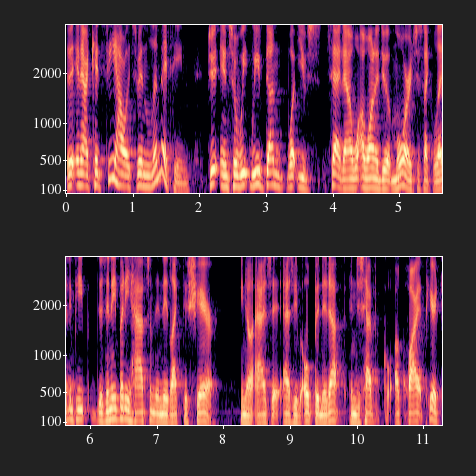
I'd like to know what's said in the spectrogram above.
And I could see how it's been limiting. And so we, we've done what you've said. I, I want to do it more. It's just like letting people, does anybody have something they'd like to share? You know, as as we've opened it up and just have a quiet period.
